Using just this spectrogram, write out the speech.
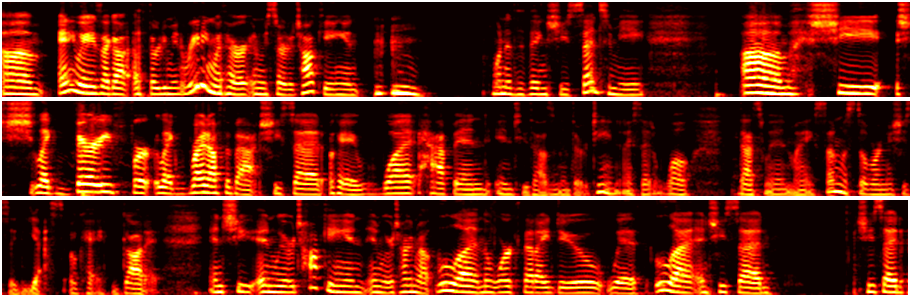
um, anyways, I got a 30 minute reading with her and we started talking. And one of the things she said to me, um she, she like very fir- like right off the bat she said okay what happened in 2013 and i said well that's when my son was stillborn. And she said yes okay got it. And she and we were talking and, and we were talking about ula and the work that i do with ula. And she said she said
